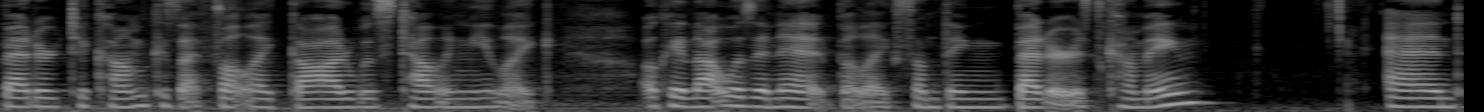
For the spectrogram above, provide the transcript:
better to come because I felt like God was telling me like okay, that wasn't it, but like something better is coming. And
